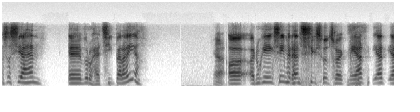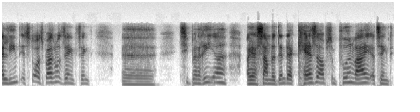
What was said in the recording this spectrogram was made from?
og så siger han, øh, vil du have 10 batterier? Ja. Og, og nu kan I ikke se mit ansigtsudtryk, men jeg, jeg, jeg lignede et stort spørgsmål og tænkte, tænkte øh, 10 batterier, og jeg samlede den der kasse op, som puden var i, og tænkte,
